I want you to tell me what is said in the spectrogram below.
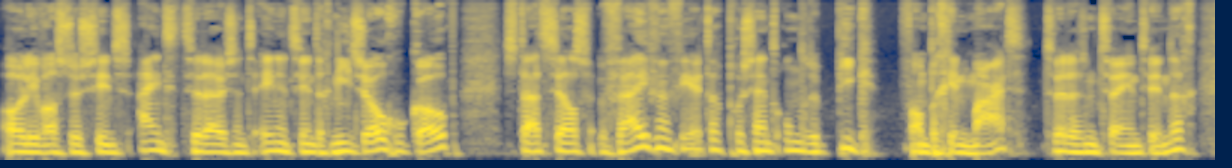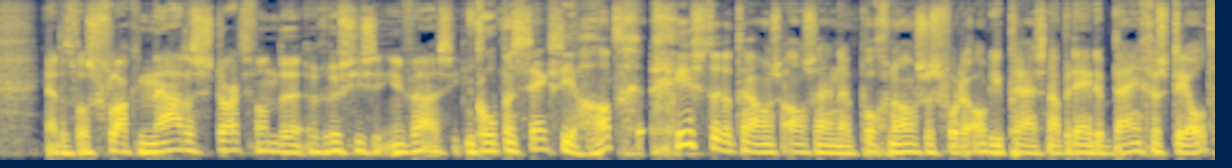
Olie was dus sinds eind 2021 niet zo goedkoop. Staat zelfs zelfs 45% onder de piek van begin maart 2022. Ja, dat was vlak na de start van de Russische invasie. Goldman Sachs had gisteren trouwens al zijn eh, prognoses voor de olieprijs naar beneden bijgesteld.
